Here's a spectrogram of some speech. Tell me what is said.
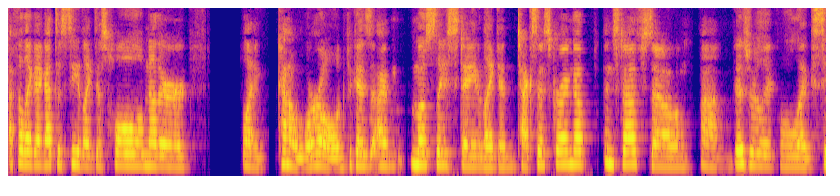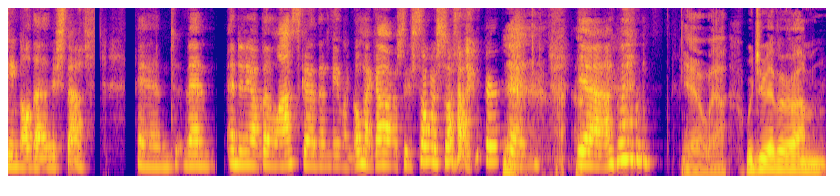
I feel like I got to see like this whole another like kind of world because I mostly stayed like in Texas growing up and stuff. So um, it was really cool like seeing all that other stuff. And then ending up in Alaska and then being like, oh my gosh, there's so much stuff out here. Yeah. And yeah. Yeah, wow. Would you ever um,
